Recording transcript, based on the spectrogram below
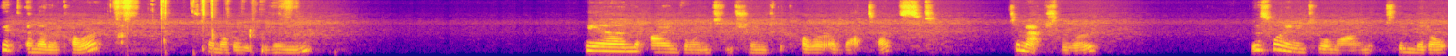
Pick another color. Come go with green. And I'm going to change the color of that text to match the word. This one I need to align to the middle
